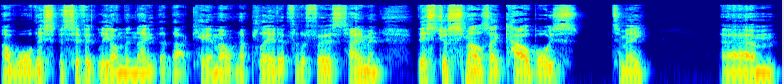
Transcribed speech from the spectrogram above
I wore this specifically on the night that that came out and I played it for the first time and this just smells like cowboys to me. Um,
